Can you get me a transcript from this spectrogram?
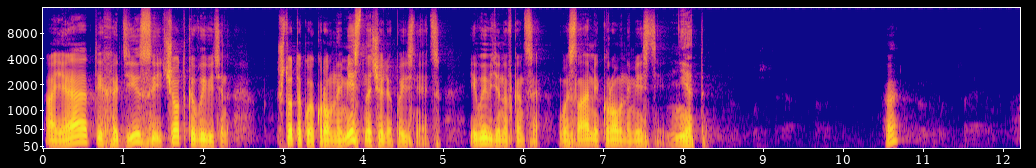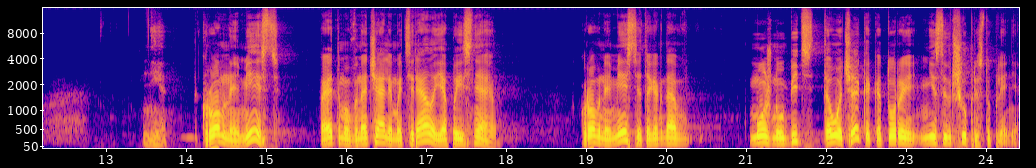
Аяты, хадисы и четко выведено. Что такое кровное месть вначале поясняется и выведено в конце. В исламе кровной мести нет. А? Нет. Кровная месть, поэтому в начале материала я поясняю. Кровная месть – это когда можно убить того человека, который не совершил преступление.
